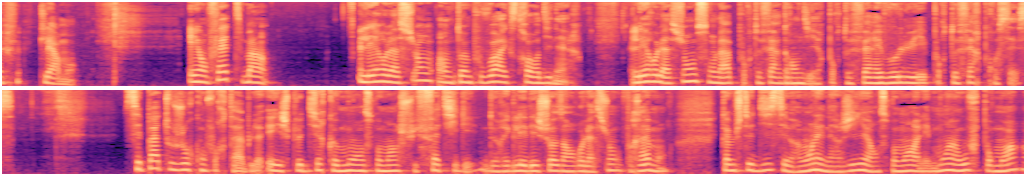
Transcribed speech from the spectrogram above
clairement. Et en fait, ben les relations ont un pouvoir extraordinaire. Les relations sont là pour te faire grandir, pour te faire évoluer, pour te faire process c'est pas toujours confortable. Et je peux te dire que moi, en ce moment, je suis fatiguée de régler des choses en relation, vraiment. Comme je te dis, c'est vraiment l'énergie. En ce moment, elle est moins ouf pour moi.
